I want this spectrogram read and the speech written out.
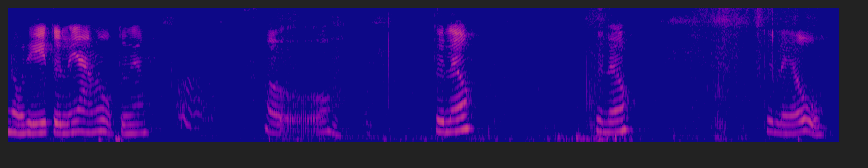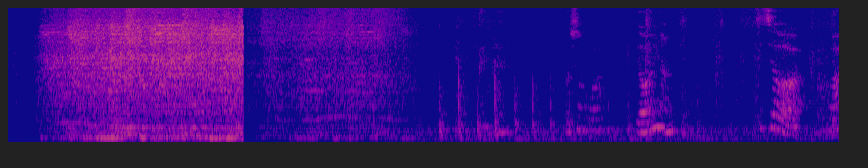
หนูดีตื่นหรือยังลูกตื่นยังโอ้ตื่นเร็วตื่นเร็วตื่นเร็วๆรู้สึกว่าเดี๋ยวยังที่เจอว่า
